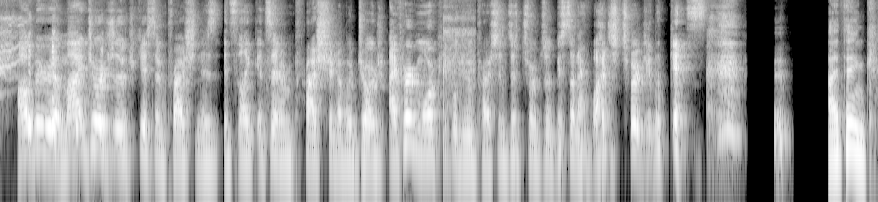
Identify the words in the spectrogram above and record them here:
I'll be real. My George Lucas impression is it's like it's an impression of a George. I've heard more people do impressions of George Lucas than I've watched George Lucas. I think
